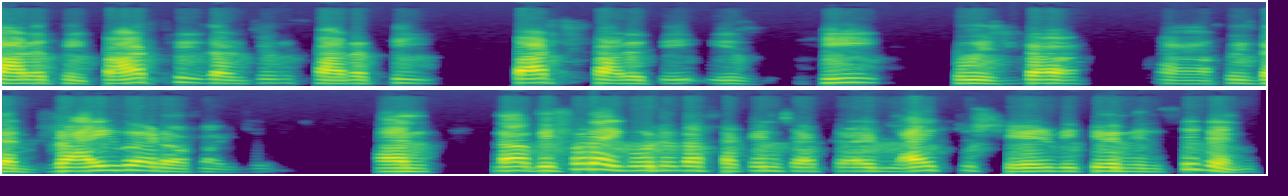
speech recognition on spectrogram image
Sarathi, Parth is Arjun Sarathi. Parth Sarathi is he who is the uh, who is the driver of Arjun. And now, before I go to the second chapter, I'd like to share with you an incident.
